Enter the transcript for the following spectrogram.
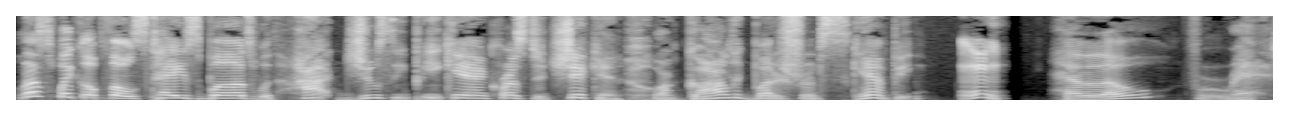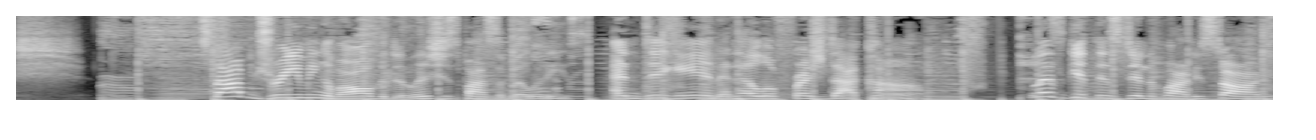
Let's wake up those taste buds with hot, juicy pecan crusted chicken or garlic butter shrimp scampi. Mm. Hello Fresh. Stop dreaming of all the delicious possibilities and dig in at HelloFresh.com. Let's get this dinner party started.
